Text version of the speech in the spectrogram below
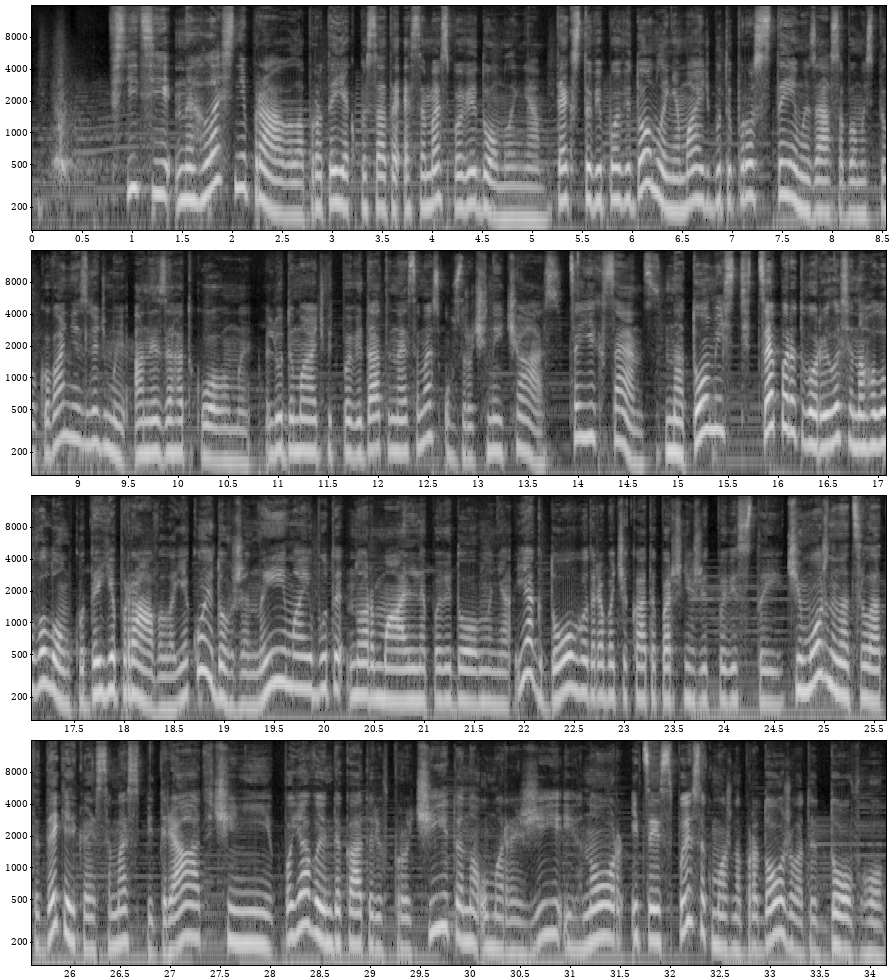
Всі ці негласні правила про те, як писати смс-повідомлення. Текстові повідомлення мають бути простими засобами спілкування з людьми, а не загадковими. Люди мають відповідати на смс у зручний час. Це їх сенс. Натомість це перетворилося на головоломку, де є правила, якої довжини має бути нормальне повідомлення, як довго треба чекати, перш ніж відповісти, чи можна надсилати декілька смс підряд чи ні, появи індикаторів прочитано у мережі, ігнор, і цей список можна продовжувати довго.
